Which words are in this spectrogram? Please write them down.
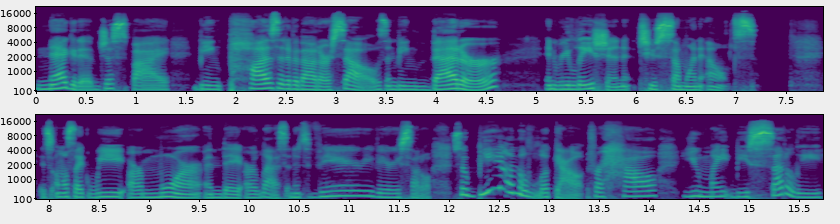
negative just by being positive about ourselves and being better in relation to someone else. It's almost like we are more and they are less. And it's very, very subtle. So be on the lookout for how you might be subtly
